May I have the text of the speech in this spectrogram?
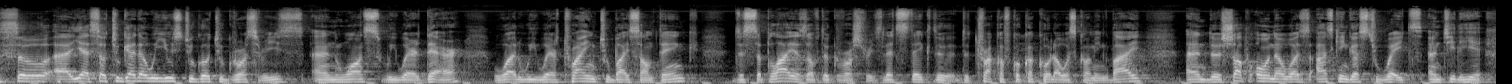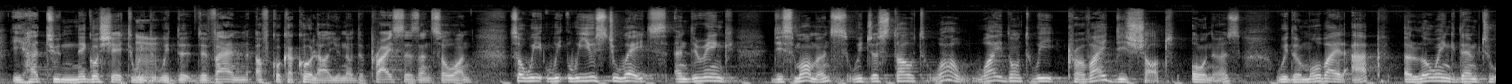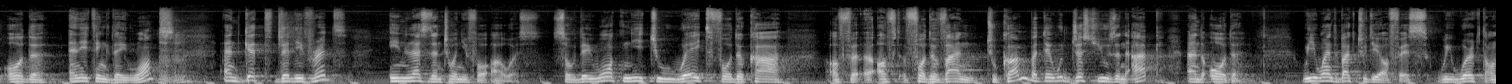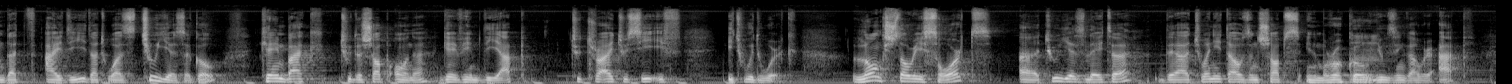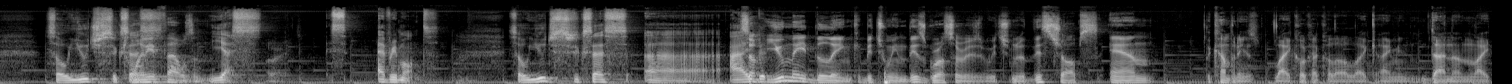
so uh, yeah, so together we used to go to groceries, and once we were there, while we were trying to buy something, the suppliers of the groceries. Let's take the, the truck of Coca Cola was coming by, and the shop owner was asking us to wait until he, he had to negotiate with, mm. with the, the van of Coca Cola, you know, the prices and so on. So we, we, we used to wait, and during these moments, we just thought, wow, why don't we provide these shop owners with a mobile app allowing them to order anything they want mm-hmm. and get delivered in less than 24 hours. So they won't need to wait for the car of, uh, of for the van to come, but they would just use an app and order. We went back to the office. We worked on that ID that was two years ago. Came back to the shop owner, gave him the app to try to see if it would work. Long story short, uh, two years later, there are 20,000 shops in Morocco using our app. So huge success. 20,000. Yes, All right. Every month. So huge success. Uh, I So be- you made the link between these groceries, which these shops, and the companies like Coca-Cola, like I mean Danone, like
